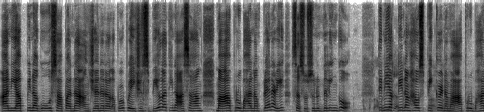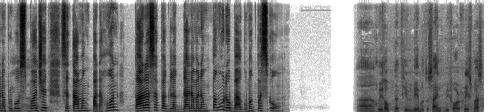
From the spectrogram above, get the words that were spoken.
Aniya, pinag-uusapan na ang General Appropriations Bill at inaasahang maaprubahan ng plenary sa susunod na linggo. Tiniyak din ng House Speaker na maaprubahan ang proposed budget sa tamang panahon para sa paglagda naman ng Pangulo bago magpasko. Uh, we hope that he will be able to sign before Christmas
